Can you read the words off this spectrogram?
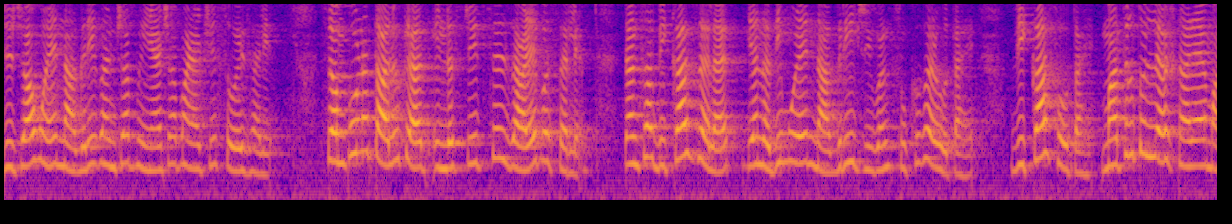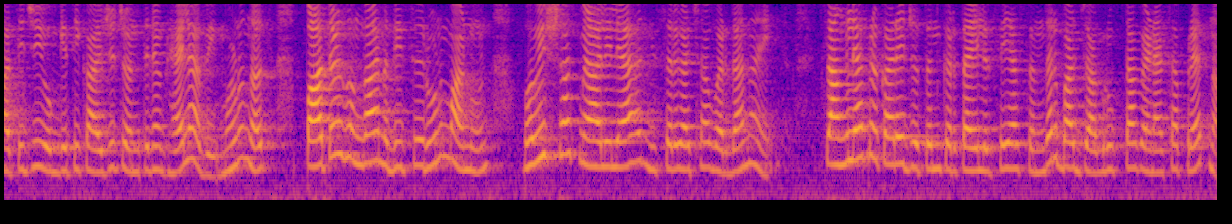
जिच्यामुळे नागरिकांच्या पिण्याच्या पाण्याची सोय झाली. संपूर्ण तालुक्यात इंडस्ट्रीजचे जाळे पसरले. त्यांचा विकास झालाय. या नदीमुळे नागरी जीवन सुखकर होत आहे. विकास होत आहे. मातृतुल्य असणाऱ्या या मातेची योग्य ती काळजी जनतेने घ्यायला हवी. म्हणूनच पातळगंगा नदीचे ऋण मानून भविष्यात मिळालेल्या निसर्गाच्या वरदानाने चांगल्या प्रकारे जतन करता येईल असे या संदर्भात जागरूकता करण्याचा प्रयत्न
